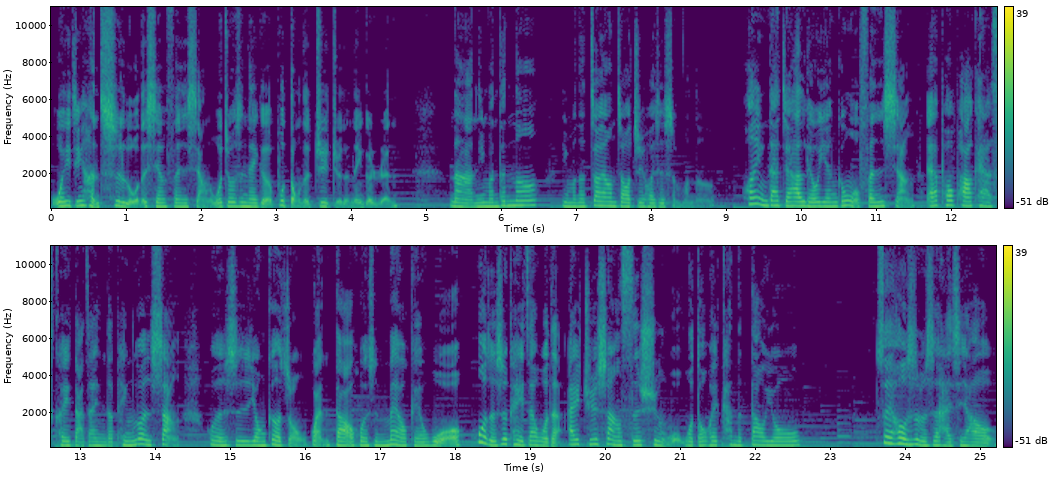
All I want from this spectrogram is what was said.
我已经很赤裸的先分享了，我就是那个不懂得拒绝的那个人。那你们的呢？你们的照样造句会是什么呢？欢迎大家留言跟我分享。Apple Podcast 可以打在你的评论上，或者是用各种管道，或者是 mail 给我，或者是可以在我的 IG 上私讯我，我都会看得到哟。最后是不是还是要？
